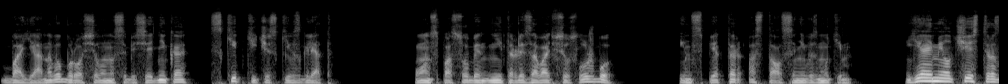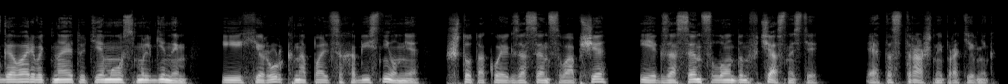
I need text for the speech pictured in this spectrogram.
Баянова бросила на собеседника скептический взгляд. Он способен нейтрализовать всю службу? Инспектор остался невозмутим. Я имел честь разговаривать на эту тему с Мальгиным, и хирург на пальцах объяснил мне, что такое экзосенс вообще и Экзосенс Лондон в частности. Это страшный противник,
